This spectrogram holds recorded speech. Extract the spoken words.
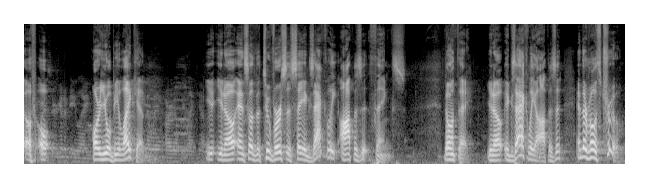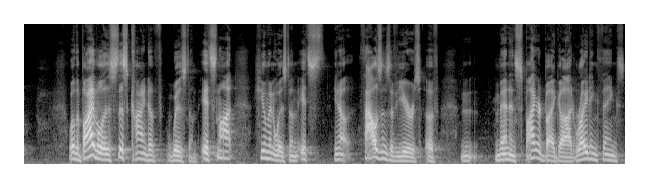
Oh, You're gonna be like, or you will be like him. or you'll be like him. You, you know, and so the two verses say exactly opposite things, don't they? You know, exactly opposite, and they're both true. Well, the Bible is this kind of wisdom. It's not human wisdom, it's, you know, thousands of years of men inspired by God writing things.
